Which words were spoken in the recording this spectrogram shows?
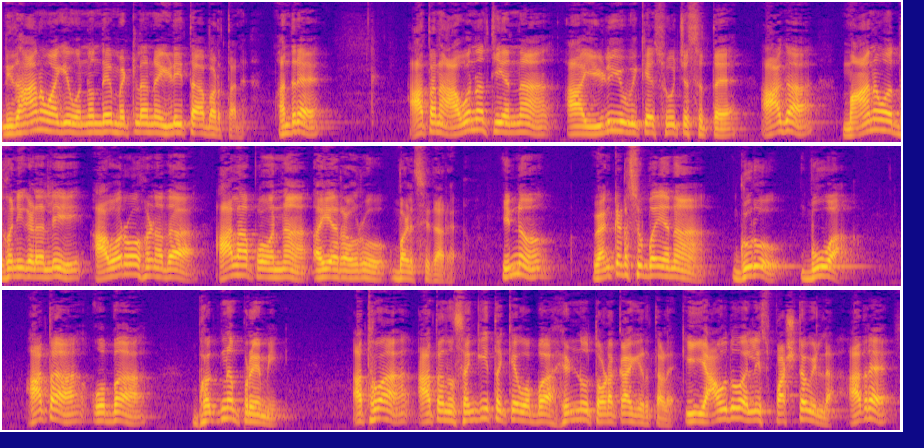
ನಿಧಾನವಾಗಿ ಒಂದೊಂದೇ ಮೆಟ್ಲನ್ನು ಇಳಿತಾ ಬರ್ತಾನೆ. ಅಂದರೆ ಆತನ ಅವನತಿಯನ್ನು ಆ ಇಳಿಯುವಿಕೆ ಸೂಚಿಸುತ್ತೆ. ಆಗ ಮಾನವ ಧ್ವನಿಗಳಲ್ಲಿ ಅವರೋಹಣದ ಆಲಾಪವನ್ನು ಅಯ್ಯರ್ ಅವರು ಬಳಸಿದ್ದಾರೆ. ಇನ್ನು ವೆಂಕಟಸುಬ್ಬಯ್ಯನ ಗುರು ಬೂವ ಆತ ಒಬ್ಬ ಭಗ್ನ ಪ್ರೇಮಿ ಅಥವಾ ಆತನ ಸಂಗೀತಕ್ಕೆ ಒಬ್ಬ ಹೆಣ್ಣು ತೊಡಕಾಗಿರ್ತಾಳೆ. ಈ ಯಾವುದೂ ಅಲ್ಲಿ ಸ್ಪಷ್ಟವಿಲ್ಲ. ಆದರೆ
